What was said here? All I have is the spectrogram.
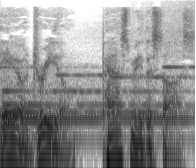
Ayo Odriel. pass me the sauce.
